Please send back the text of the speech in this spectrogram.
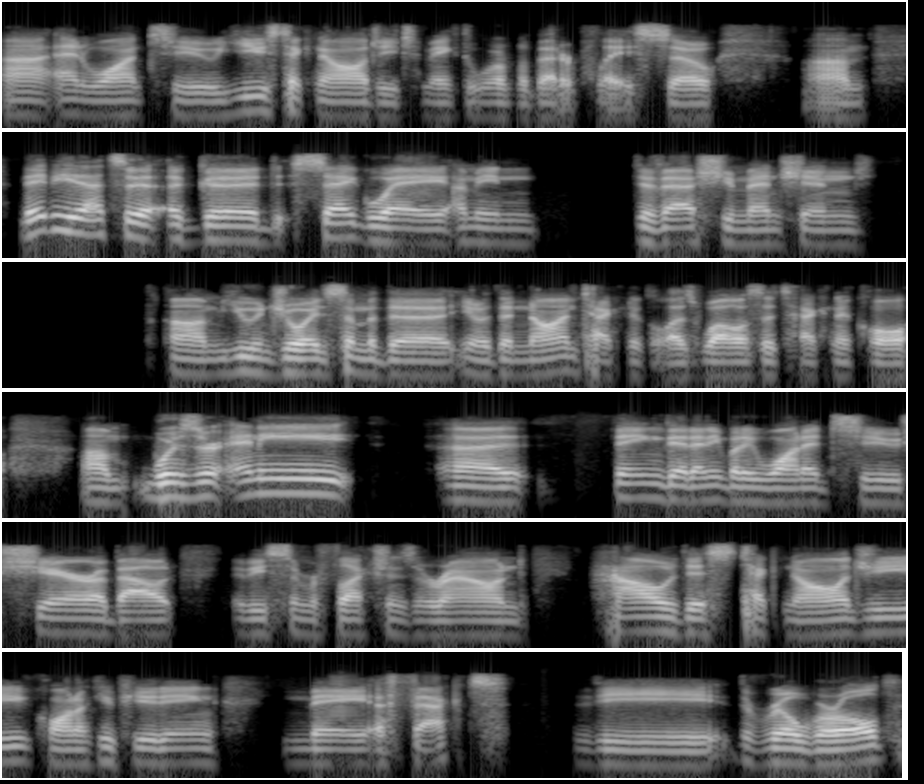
uh, and want to use technology to make the world a better place. So um, maybe that's a, a, good segue. I mean, Devesh, you mentioned um, you enjoyed some of the you know the non-technical as well as the technical. Um, was there any uh, thing that anybody wanted to share about maybe some reflections around how this technology, quantum computing, may affect the the real world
